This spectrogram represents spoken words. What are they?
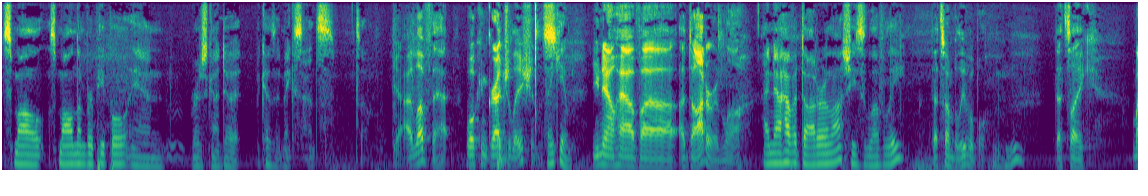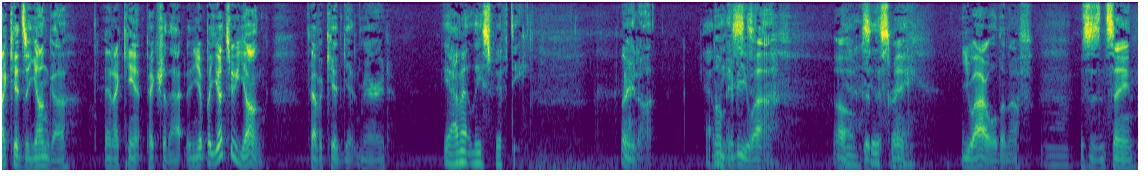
small, small number of people, and we're just going to do it because it makes sense." So. Yeah, I love that. Well, congratulations. Thank you. You now have uh, a daughter-in-law. I now have a daughter-in-law. She's lovely. That's unbelievable. Mm-hmm. That's like my kids are younger, and I can't picture that. And you, but you're too young to have a kid getting married. Yeah, I'm at least fifty. No, you're not. At oh, least. maybe you are. Oh, Yeah, goodness me. Gray? You are old enough. This is insane.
